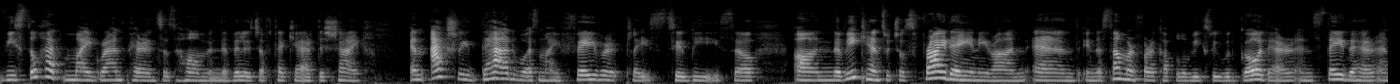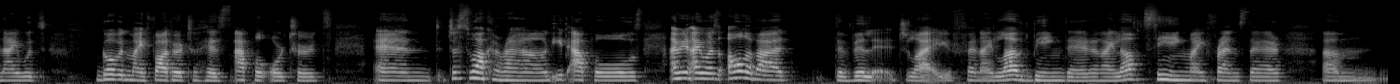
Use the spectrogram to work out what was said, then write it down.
we still had my grandparents' home in the village of Tekyerdeshay. And actually, that was my favorite place to be. So, on the weekends, which was Friday in Iran, and in the summer for a couple of weeks, we would go there and stay there. And I would go with my father to his apple orchards and just walk around, eat apples. I mean, I was all about the village life, and I loved being there, and I loved seeing my friends there um,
